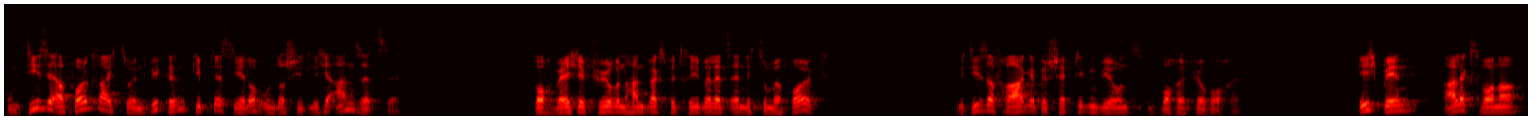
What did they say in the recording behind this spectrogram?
Um diese erfolgreich zu entwickeln, gibt es jedoch unterschiedliche Ansätze. Doch welche führen Handwerksbetriebe letztendlich zum Erfolg? Mit dieser Frage beschäftigen wir uns Woche für Woche. Ich bin Alex Wonner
